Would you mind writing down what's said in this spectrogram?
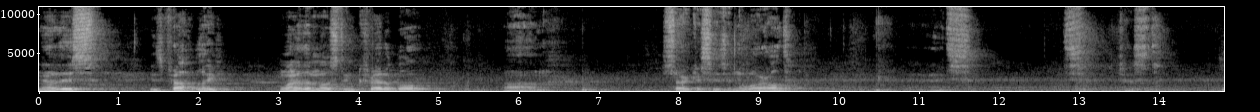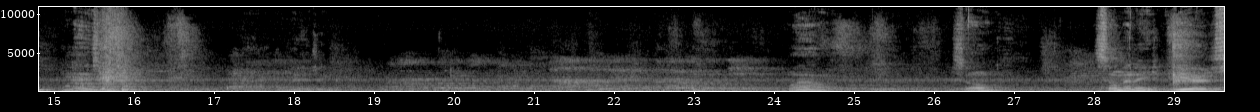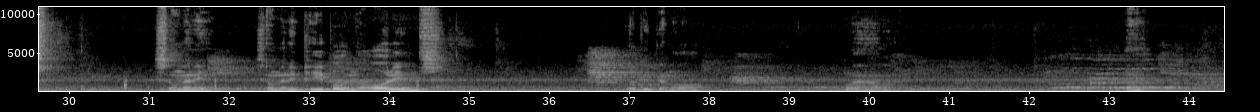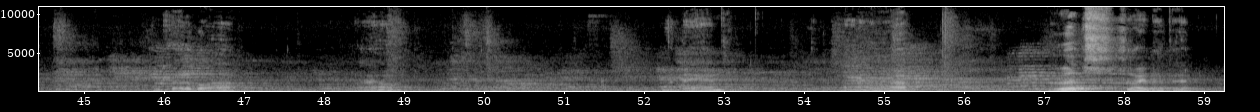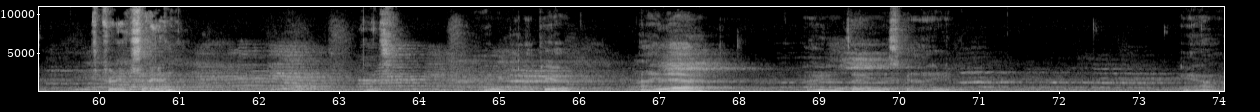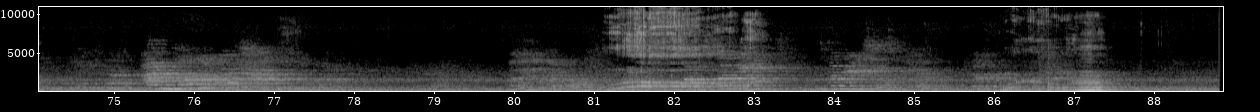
Now this is probably one of the most incredible um, circuses in the world. It's, it's just amazing. Amazing. Wow. So, so many years, so many, so many people in the audience. Look at them all. Wow. Huh? Incredible, huh? Wow. The band. Uh-huh. Whoops. Sorry about that. It's pretty exciting. What we got up here? Hi there. Hi up there in the sky.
